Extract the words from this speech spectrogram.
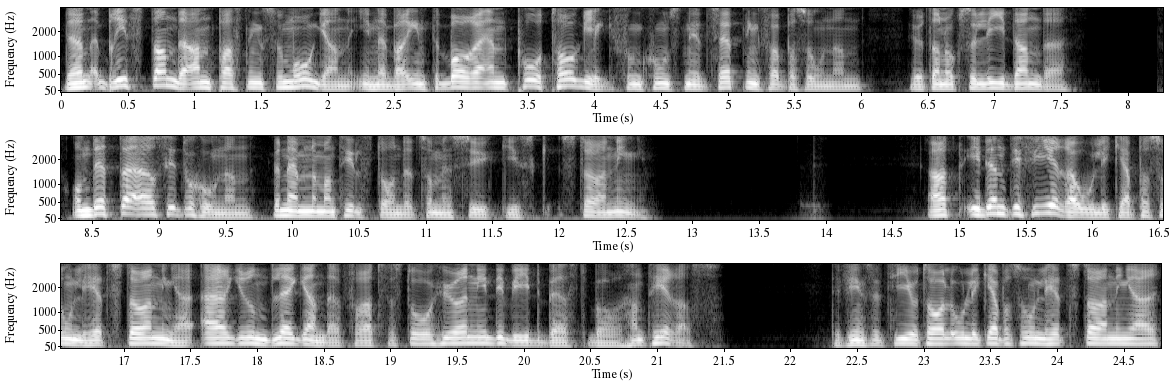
Den bristande anpassningsförmågan innebär inte bara en påtaglig funktionsnedsättning för personen, utan också lidande. Om detta är situationen benämner man tillståndet som en psykisk störning. Att identifiera olika personlighetsstörningar är grundläggande för att förstå hur en individ bäst bör hanteras. Det finns ett tiotal olika personlighetsstörningar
